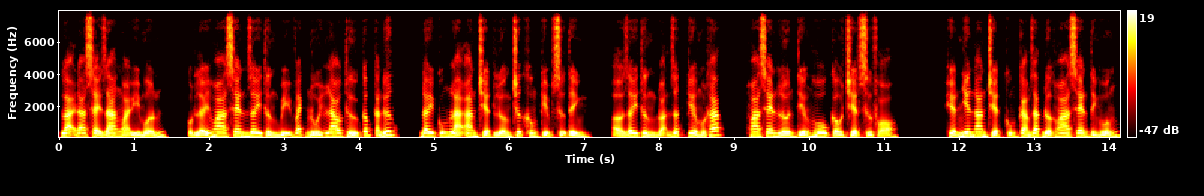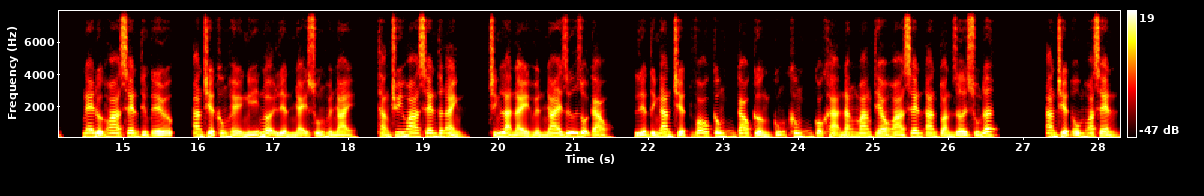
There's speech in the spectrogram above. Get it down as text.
lại đã xảy ra ngoài ý muốn, cột lấy hoa sen dây thường bị vách núi lao thử cấp cắn nước, đây cũng là an triệt lường trước không kịp sự tình, ở dây thừng đoạn rất kia một khắc, hoa sen lớn tiếng hô câu triệt sư phó. Hiển nhiên An Triệt cũng cảm giác được hoa sen tình huống, nghe được hoa sen tiếng kêu, An Triệt không hề nghĩ ngợi liền nhảy xuống huyền nhai, thẳng truy hoa sen thân ảnh, chính là này huyền nhai dữ dội cao, liền tính An Triệt võ công cao cường cũng không có khả năng mang theo hoa sen an toàn rơi xuống đất. An Triệt ôm hoa sen,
